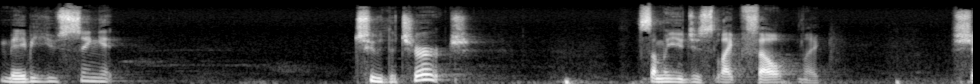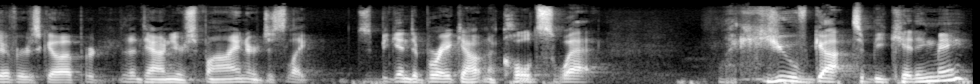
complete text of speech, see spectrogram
Maybe you sing it to the church. Some of you just like felt like shivers go up or down your spine or just like just begin to break out in a cold sweat. Like, you've got to be kidding me.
